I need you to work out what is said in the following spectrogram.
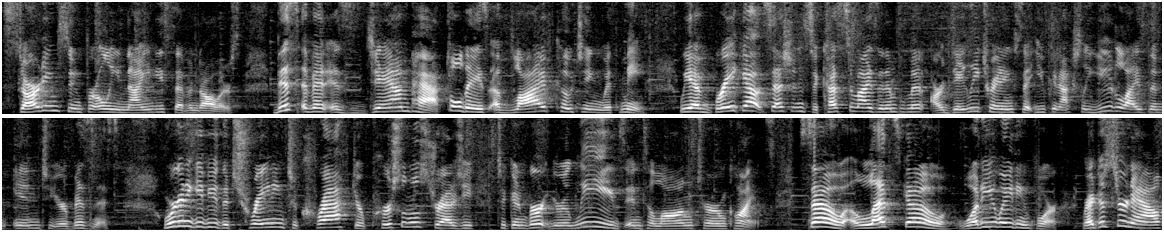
starting soon for only $97. This event is jam packed, full days of live coaching with me. We have breakout sessions to customize and implement our daily trainings so that you can actually utilize them into your business. We're to give you the training to craft your personal strategy to convert your leads into long term clients. So let's go. What are you waiting for? Register now.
